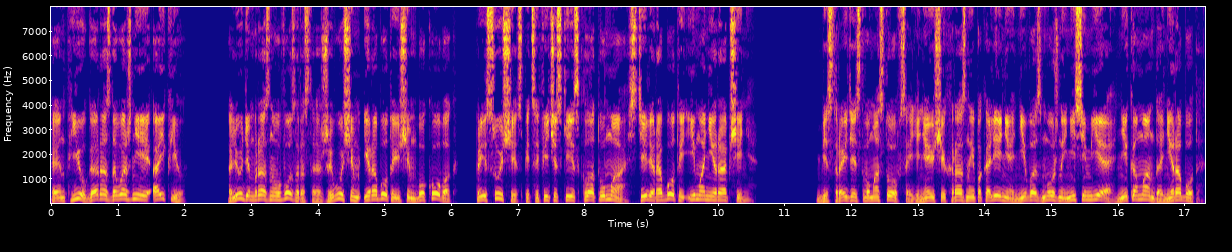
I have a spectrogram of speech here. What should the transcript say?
NQ гораздо важнее IQ. Людям разного возраста, живущим и работающим бок о бок, присущи специфический склад ума, стиль работы и манера общения. Без строительства мостов, соединяющих разные поколения, невозможны ни семья, ни команда, ни работа.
